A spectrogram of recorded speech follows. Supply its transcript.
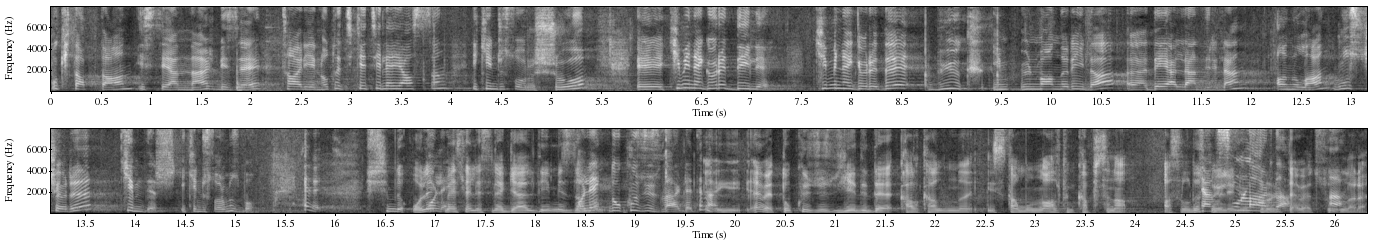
Bu kitaptan isteyenler bize tarihe not etiketiyle yazsın. İkinci soru şu. e, kimine göre deli, kimine göre de büyük ünvanlarıyla e, değerlendirilen, anılan Rus çarı kimdir? İkinci sorumuz bu. Evet. Şimdi Oleg, Oleg. meselesine geldiğimiz zaman Oleg 900'lerde değil mi? Ee, Evet 907'de kalkanını İstanbul'un altın kapısına asıldığı Yani söyleniyor. surlarda. Kronikte, evet Ha. surlara.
